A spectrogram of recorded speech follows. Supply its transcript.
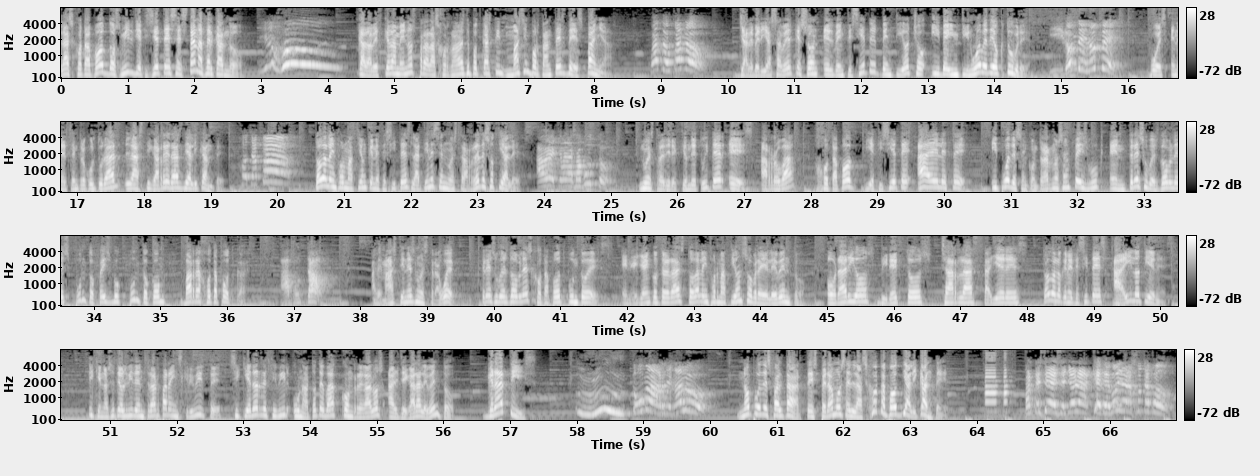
Las JPod 2017 se están acercando. Cada vez queda menos para las jornadas de podcasting más importantes de España. ¿Cuándo? ¿Cuándo? Ya deberías saber que son el 27, 28 y 29 de octubre. ¿Y dónde? ¿Dónde? Pues en el Centro Cultural Las Cigarreras de Alicante. ¡JPod! Toda la información que necesites la tienes en nuestras redes sociales. A ver, que me las apunto. Nuestra dirección de Twitter es arroba jpod17alc y puedes encontrarnos en Facebook en www.facebook.com barra jpodcast. ¡Apuntado! Además tienes nuestra web www.jpod.es. En ella encontrarás toda la información sobre el evento, horarios, directos, charlas, talleres, todo lo que necesites ahí lo tienes. Y que no se te olvide entrar para inscribirte si quieres recibir una tote bag con regalos al llegar al evento. ¡Gratis! ¡Uh! ¡Toma, regalo! No puedes faltar, te esperamos en las JPod de Alicante. ¡Pártese, señora, que me voy a la JPod!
